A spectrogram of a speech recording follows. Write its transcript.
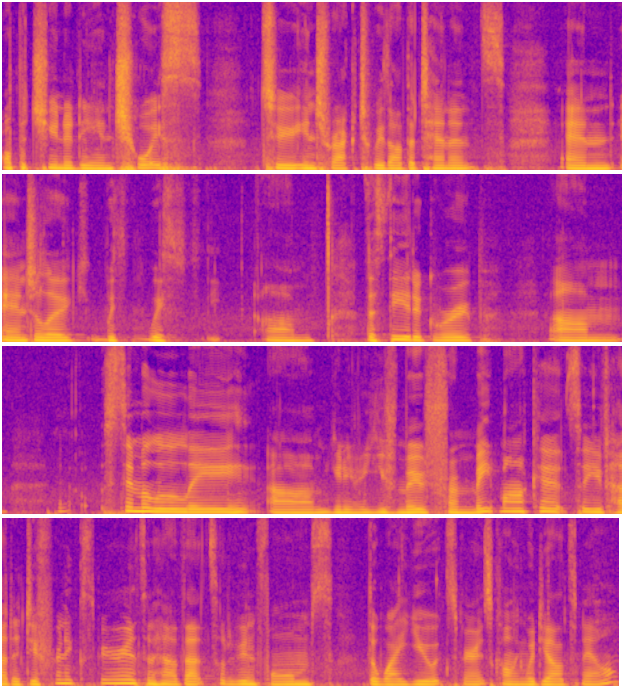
opportunity and choice to interact with other tenants. And Angela, with with um, the theatre group, um, similarly, um, you know, you've moved from meat market, so you've had a different experience, and how that sort of informs the way you experience Collingwood Yards now.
